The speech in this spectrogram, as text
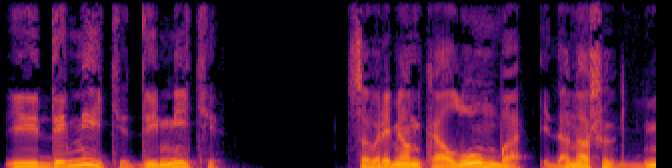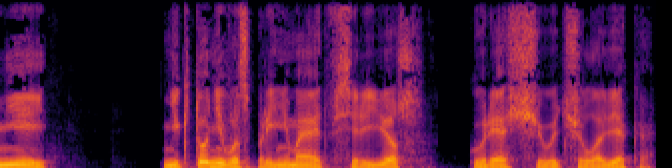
И дымите, дымите. Со времен Колумба и до наших дней никто не воспринимает всерьез курящего человека.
